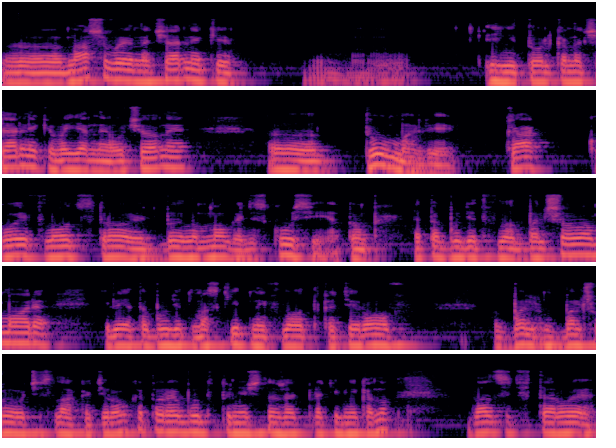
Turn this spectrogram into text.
э, наши военачальники, и не только начальники, военные ученые, думали, какой флот строить. Было много дискуссий о том, это будет флот Большого моря или это будет москитный флот катеров, большого числа катеров, которые будут уничтожать противника. Ну, 22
